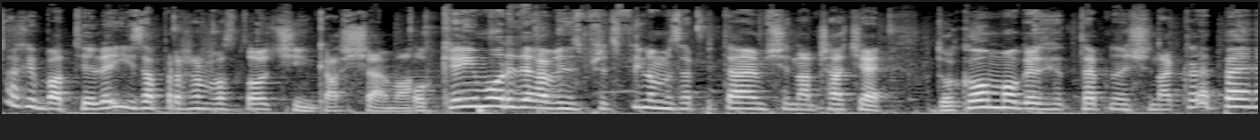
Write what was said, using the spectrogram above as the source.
i to chyba tyle i zapraszam was do odcinka, siema. Okej mordy, a więc przed chwilą zapytałem się na czacie, do kogo mogę tepnąć się na klepę,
